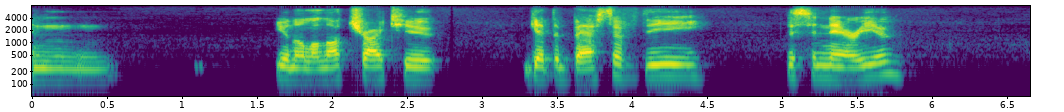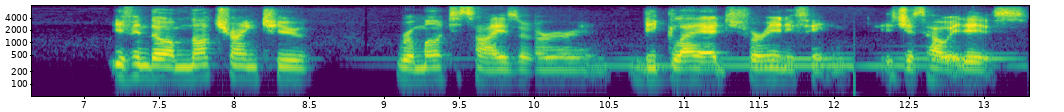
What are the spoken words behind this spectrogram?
and you know not try to get the best of the the scenario. Even though I'm not trying to romanticize or be glad for anything. It's just how it is.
